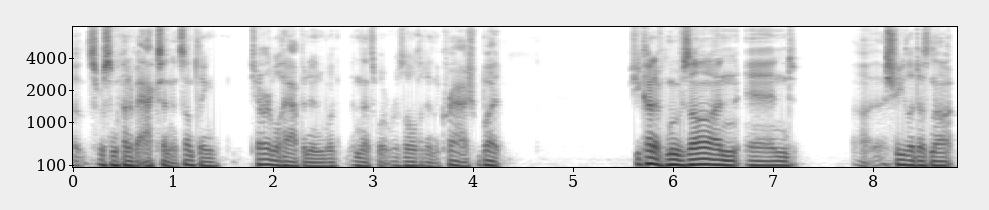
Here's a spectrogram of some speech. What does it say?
uh, was some kind of accident, something terrible happened, and what and that's what resulted in the crash. But she kind of moves on, and uh, Sheila does not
